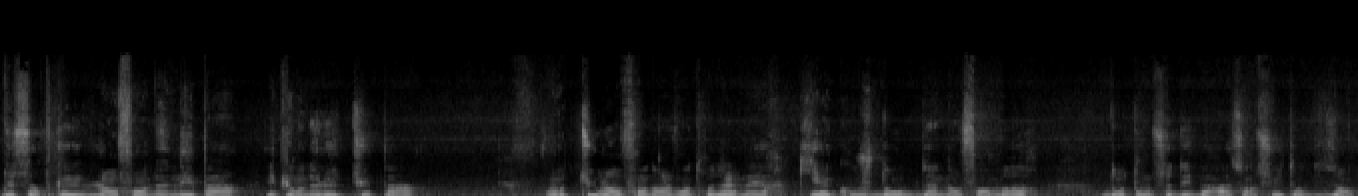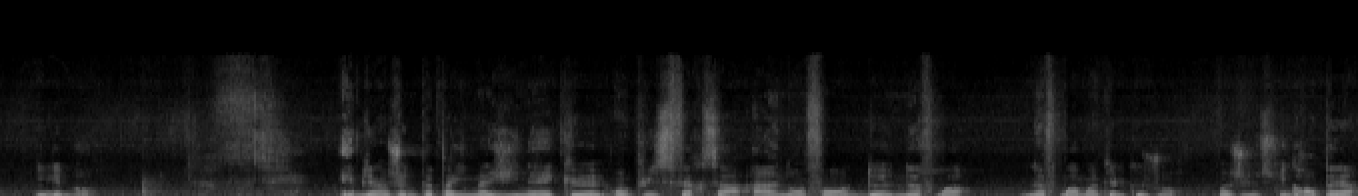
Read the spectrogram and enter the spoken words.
De sorte que l'enfant ne naît pas, et puis on ne le tue pas. On tue l'enfant dans le ventre de la mère, qui accouche donc d'un enfant mort, dont on se débarrasse ensuite en disant il est mort. Eh bien, je ne peux pas imaginer qu'on puisse faire ça à un enfant de 9 mois. 9 mois, moi, quelques jours. Moi, je suis grand-père.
